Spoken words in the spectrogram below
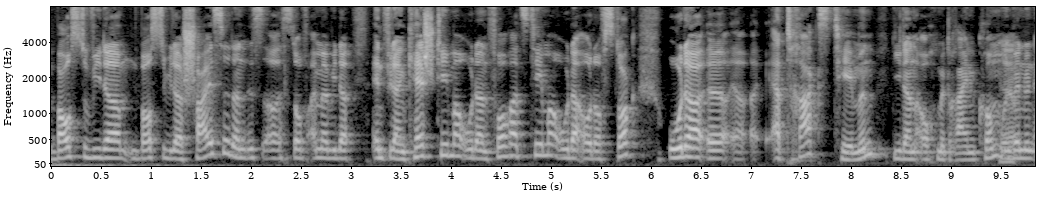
baust du wieder, baust du wieder Scheiße, dann ist, hast du auf einmal wieder entweder ein Cash-Thema oder ein Vorratsthema oder out of stock oder äh, Ertragsthemen, die dann auch mit reinkommen. Und Ja. wenn du ein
